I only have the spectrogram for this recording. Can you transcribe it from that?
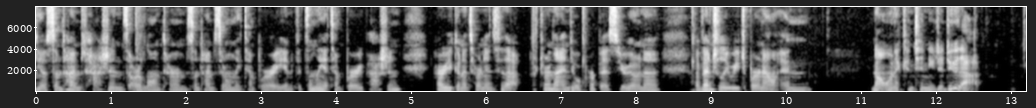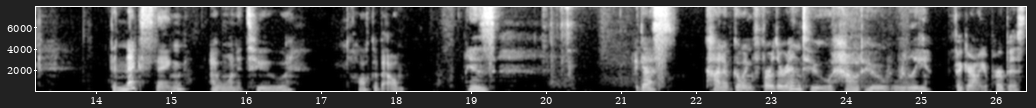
you know sometimes passions are long term sometimes they're only temporary and if it's only a temporary passion how are you going to turn into that turn that into a purpose? You're going to eventually reach burnout and not want to continue to do that. The next thing i wanted to talk about is I guess kind of going further into how to really figure out your purpose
